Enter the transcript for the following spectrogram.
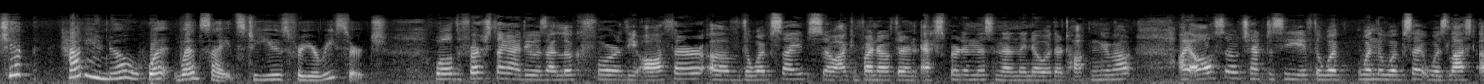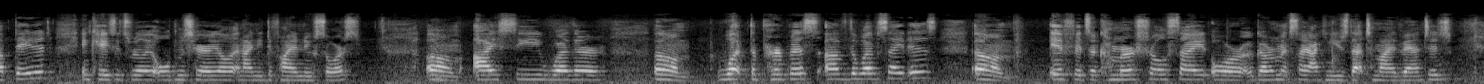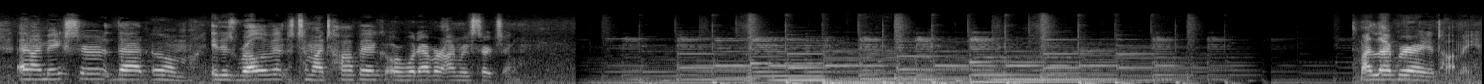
Chip, how do you know what websites to use for your research? Well, the first thing I do is I look for the author of the website so I can find out if they're an expert in this and then they know what they're talking about. I also check to see if the web when the website was last updated in case it's really old material and I need to find a new source. Um, I see whether um, what the purpose of the website is. Um, if it's a commercial site or a government site, I can use that to my advantage. And I make sure that um, it is relevant to my topic or whatever I'm researching. My librarian taught me.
